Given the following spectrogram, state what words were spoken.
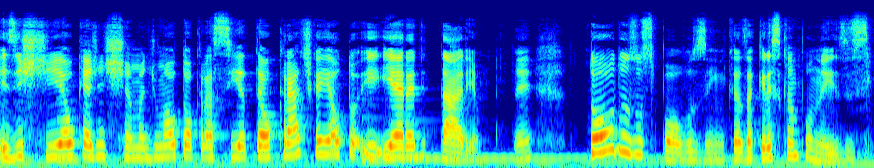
existia o que a gente chama de uma autocracia teocrática e, auto e hereditária. Né? Todos os povos incas, aqueles camponeses,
